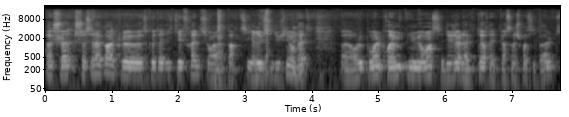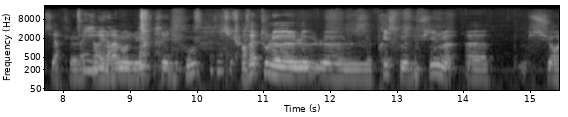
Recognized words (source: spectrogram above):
Ah, je, suis, je suis assez d'accord avec le- ce que tu as dit, Kefren, sur la partie réussie du film en fait. Alors, le, pour moi, le problème numéro un, c'est déjà l'acteur et le personnage principal. C'est-à-dire que l'acteur est, hein. vraiment nul. Et du coup, en fait, tout le, le, le, prisme du film euh, sur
